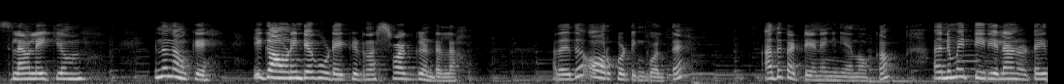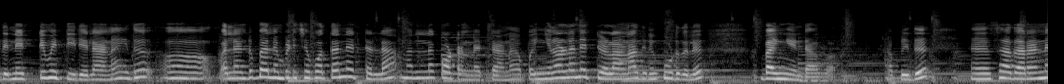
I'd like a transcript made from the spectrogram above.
അസ്സാം വലൈക്കും ഇന്ന് നമുക്ക് ഈ ഗൗണിന്റെ കൂടെ ഇടുന്ന ഷ്രഗ് ഉണ്ടല്ലോ. അതായത് ഓർക്കോട്ടിങ് പോലത്തെ. അത് കട്ട് ചെയ്യണം എങ്ങനെയാണെന്ന് നോക്കാം. അതിന്റെ മെറ്റീരിയലാണ് കേട്ടോ. ഇത് നെറ്റ് മെറ്റീരിയലാണ് ഇത് വല്ലാണ്ട് ബലം പിടിച്ച പോലത്തെ നെറ്റല്ല നല്ല കോട്ടൺ നെറ്റാണ് അപ്പോൾ ഇങ്ങനെയുള്ള നെറ്റുകളാണ് അതിന് കൂടുതൽ ഭംഗി ഉണ്ടാവുക. അപ്പോൾ ഇത് സാധാരണ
